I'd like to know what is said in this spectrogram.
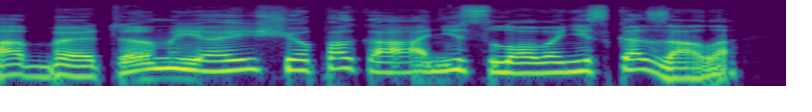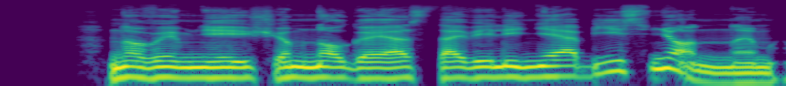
«Об этом я еще пока ни слова не сказала. Но вы мне еще многое оставили необъясненным.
